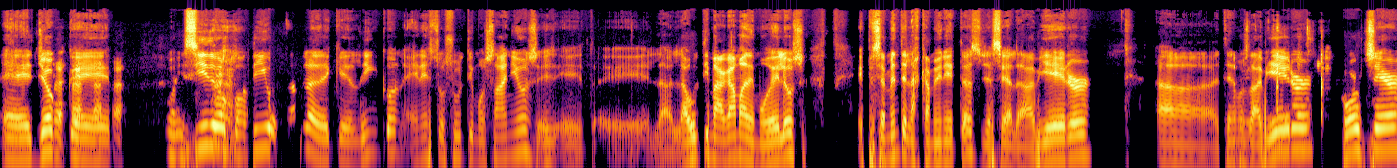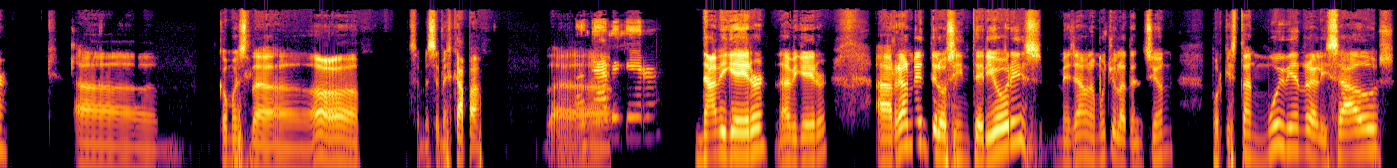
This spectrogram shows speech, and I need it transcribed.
Eh, yo eh, coincido contigo, Sandra, de que Lincoln en estos últimos años, eh, la, la, última gama de modelos, especialmente en las camionetas, ya sea la Aviator, Ah, tenemos la Aviator, Corsair, uh, ¿cómo es la? Ah, se, me, se, me, escapa. Navigator. Navigator, Navigator. realmente los interiores me llaman mucho la atención porque están muy bien realizados,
